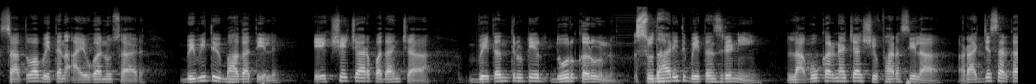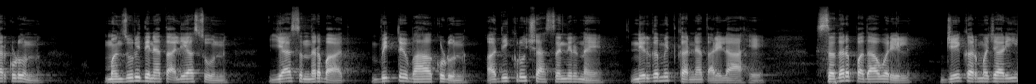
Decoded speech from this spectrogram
सातवा वेतन आयोगानुसार विविध विभागातील एकशे चार पदांच्या वेतन त्रुटी दूर करून सुधारित वेतनश्रेणी लागू करण्याच्या शिफारसीला राज्य सरकारकडून मंजुरी देण्यात आली असून या संदर्भात वित्त विभागाकडून अधिकृत शासन निर्णय निर्गमित करण्यात आलेला आहे. सदर पदावरील जे कर्मचारी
